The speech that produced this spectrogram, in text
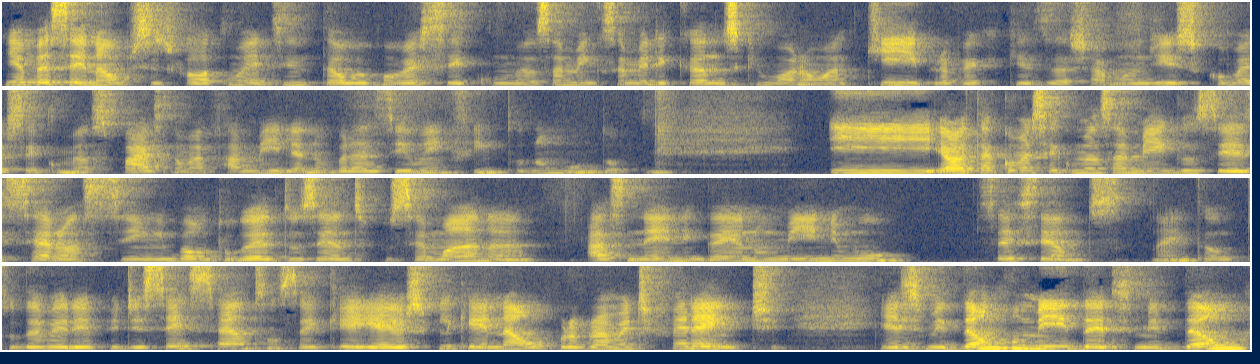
E eu pensei, não, preciso falar com eles. Então eu conversei com meus amigos americanos que moram aqui para ver o que eles achavam disso. Conversei com meus pais, com a minha família no Brasil, enfim, todo mundo. E eu até conversei com meus amigos e eles disseram assim: bom, tu ganha 200 por semana, as Nene ganha no mínimo 600, né? Então tu deveria pedir 600, não sei o que. E aí eu expliquei, não, o programa é diferente. Eles me dão comida, eles me dão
